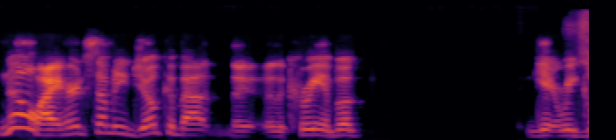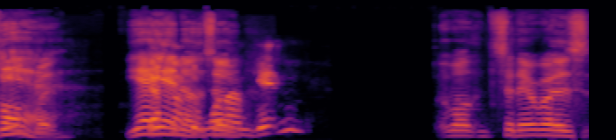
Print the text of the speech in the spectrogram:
No, I heard somebody joke about the the Korean book get recalled, yeah, but yeah, that's yeah. not No, the so one I'm getting. well, so there was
